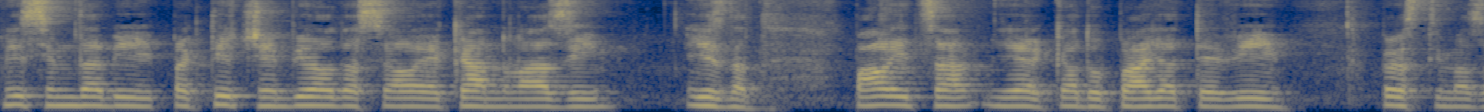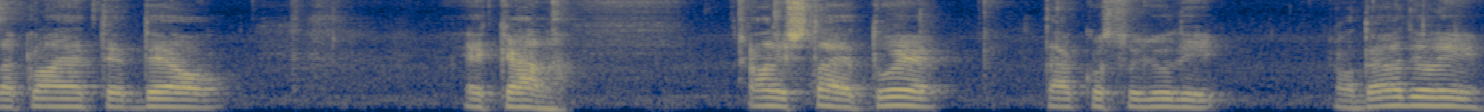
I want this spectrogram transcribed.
Mislim da bi praktičnije bilo da se ovaj ekran nalazi iznad palica jer kad upravljate vi prstima zaklanjate deo ekrana. Ali šta je tu je, tako su ljudi odradili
